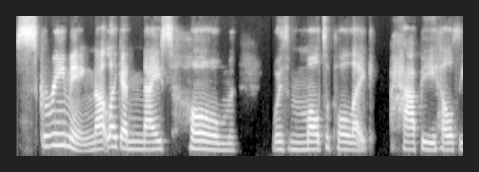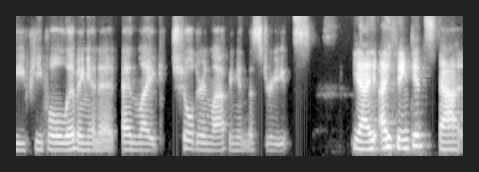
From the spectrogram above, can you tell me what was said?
screaming, not like a nice home with multiple like happy, healthy people living in it and like children laughing in the streets. Yeah, I, I think it's that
